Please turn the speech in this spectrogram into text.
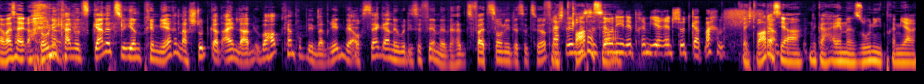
Ja, was halt Sony kann uns gerne zu ihren Premieren nach Stuttgart einladen, überhaupt kein Problem. Dann reden wir auch sehr gerne über diese Filme, falls Sony das jetzt hört. Vielleicht war das ja. Sony eine Premiere in Stuttgart machen. Vielleicht war das ja eine geheime Sony-Premiere.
